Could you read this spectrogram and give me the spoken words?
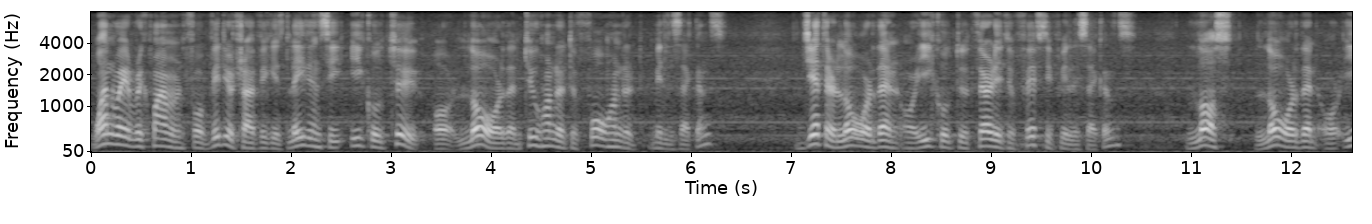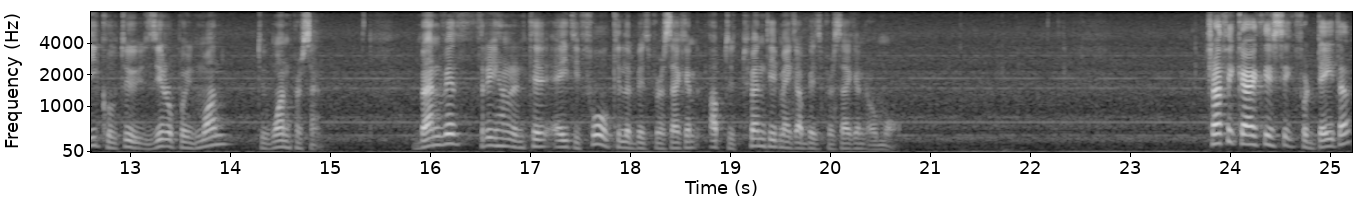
One-way requirement for video traffic is latency equal to or lower than 200 to 400 milliseconds, jitter lower than or equal to 30 to 50 milliseconds, loss lower than or equal to 0.1 to 1%. Bandwidth 384 kilobits per second up to 20 megabits per second or more. Traffic characteristic for data.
